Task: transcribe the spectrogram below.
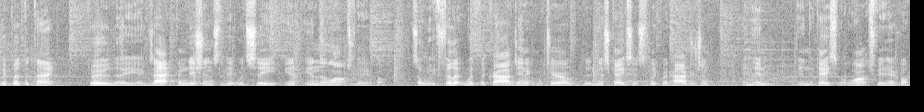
We put the tank through the exact conditions that it would see in, in, the launch vehicle. So we fill it with the cryogenic material, in this case it's liquid hydrogen, and then in the case of a launch vehicle,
